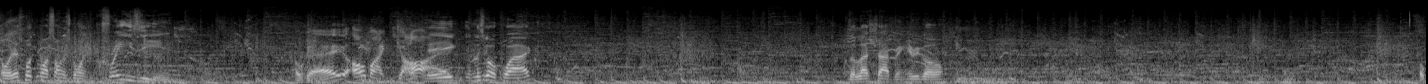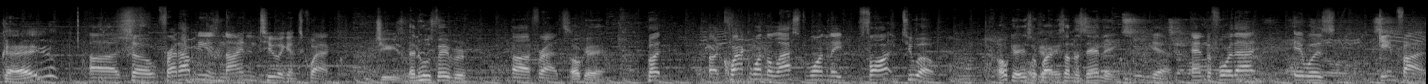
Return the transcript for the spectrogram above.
Oh, this Pokemon song is going crazy. Okay. Oh my God. Okay, let's go Quack. The left trapping. Here we go. Okay. Uh, so Fred Hopne is nine and two against Quack. Jesus. And whose favor? Uh, Frad's. Okay. But uh, Quack won the last one they fought 2-0. Okay, so Okay. Quack is on the standings. Yeah. And before that, it was game five.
